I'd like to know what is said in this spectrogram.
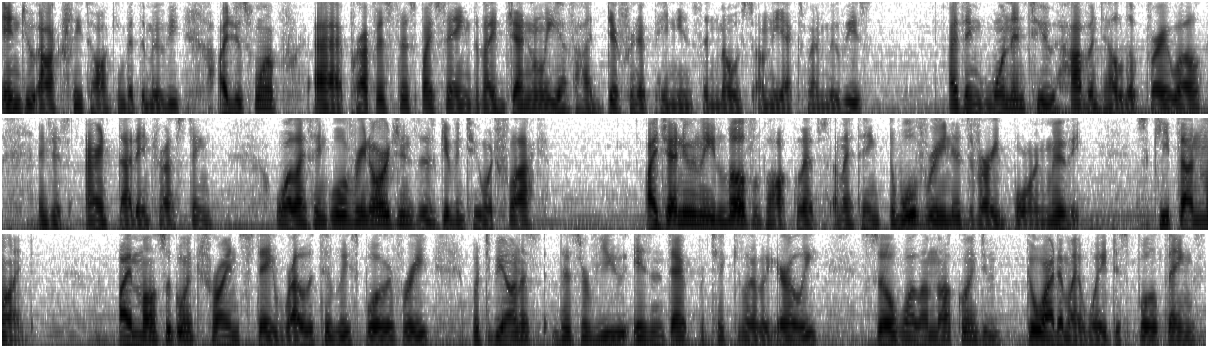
into actually talking about the movie, I just want to uh, preface this by saying that I generally have had different opinions than most on the X Men movies. I think 1 and 2 haven't held up very well and just aren't that interesting, while I think Wolverine Origins is given too much flack. I genuinely love Apocalypse and I think The Wolverine is a very boring movie, so keep that in mind. I'm also going to try and stay relatively spoiler free, but to be honest, this review isn't out particularly early, so while I'm not going to go out of my way to spoil things,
